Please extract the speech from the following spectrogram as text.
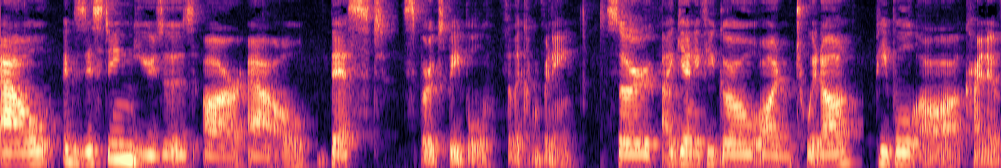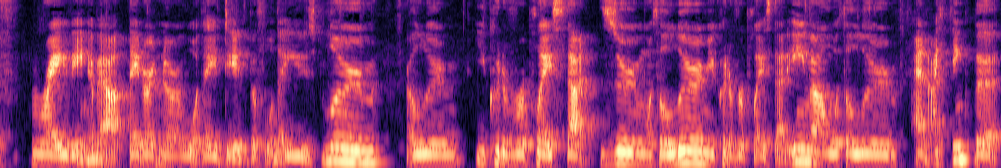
our existing users are our best spokespeople for the company. So, again, if you go on Twitter, people are kind of raving about they don't know what they did before they used Loom. A Loom, you could have replaced that Zoom with a Loom, you could have replaced that email with a Loom. And I think the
